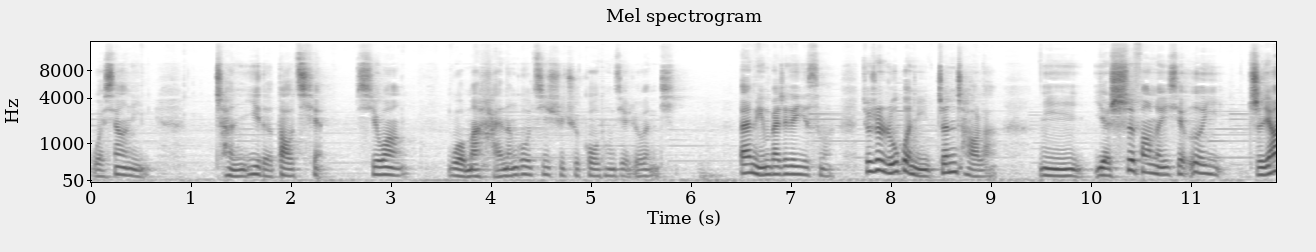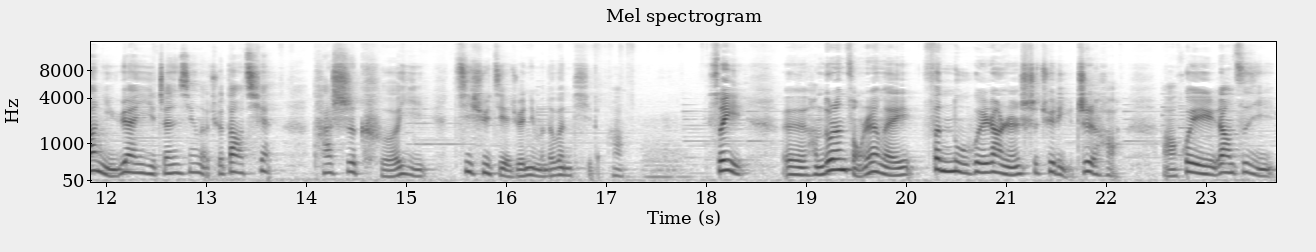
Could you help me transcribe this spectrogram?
我向你诚意的道歉，希望我们还能够继续去沟通解决问题。大家明白这个意思吗？就是如果你争吵了，你也释放了一些恶意，只要你愿意真心的去道歉，他是可以继续解决你们的问题的哈。所以，呃，很多人总认为愤怒会让人失去理智，哈，啊，会让自己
